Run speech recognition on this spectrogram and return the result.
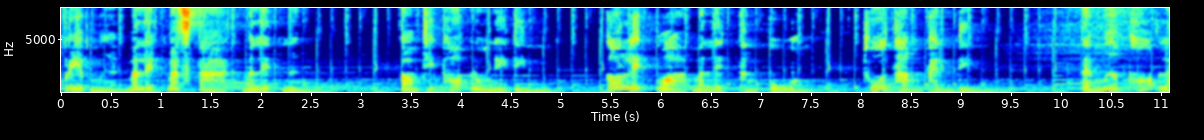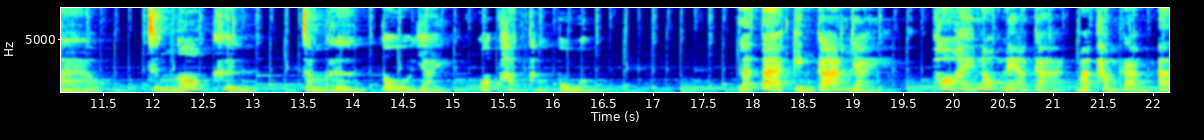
เปรียบเหมือนเมล็ดมัสตาร์ดเมล็ดหนึ่ง ตอนที่เพาะลงในดิน ก็เล็กกว่าเมล็ดทั้งปวง ทั่วทั้งแผ่นดิน แต่เมื่อเพาะแล้วจึงงอกขึ้น จำเริญโตใหญ่กว่าผักทั้งปวง และแตกกิ่งก้านใหญ่ พอให้นกในอากาศมาทำรังอา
